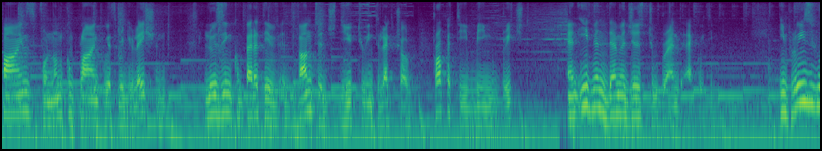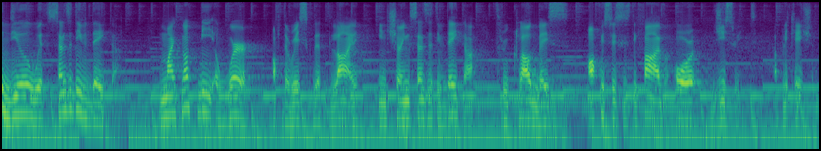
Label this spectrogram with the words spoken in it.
fines for non-compliant with regulation, losing competitive advantage due to intellectual property being breached, and even damages to brand equity. Employees who deal with sensitive data might not be aware of the risks that lie in sharing sensitive data through cloud-based Office 365 or G Suite application.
